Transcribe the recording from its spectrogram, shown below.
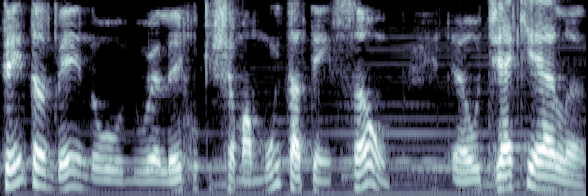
Tem também no, no elenco que chama muita atenção é o Jack Allen,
